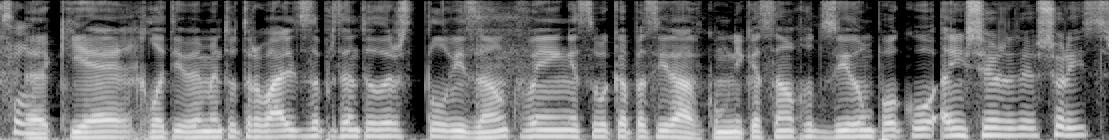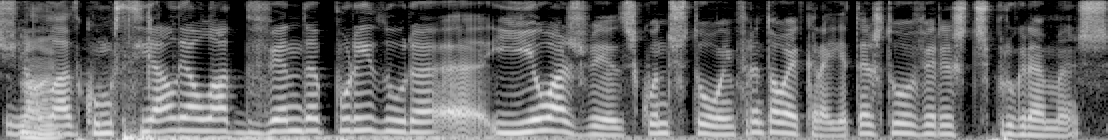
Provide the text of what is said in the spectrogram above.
sim. Uh, que é relativamente o trabalho dos apresentadores de televisão que veem a sua capacidade de comunicação reduzida um pouco a encher chouriços, E ao é? lado comercial e ao lado de venda pura e dura. Ah, E eu, às vezes, quando estou em frente ao ecrã e até estou a ver estes programas,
